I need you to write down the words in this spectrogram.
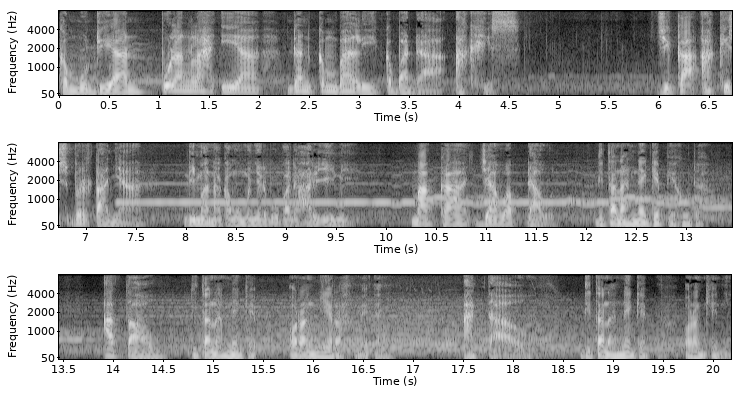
Kemudian pulanglah ia dan kembali kepada Akhis. Jika Akhis bertanya, Di mana kamu menyerbu pada hari ini? maka jawab Daud, Di tanah Negeb Yehuda, atau di tanah Negeb orang Yerahmeel, atau di tanah Negeb orang Keni.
